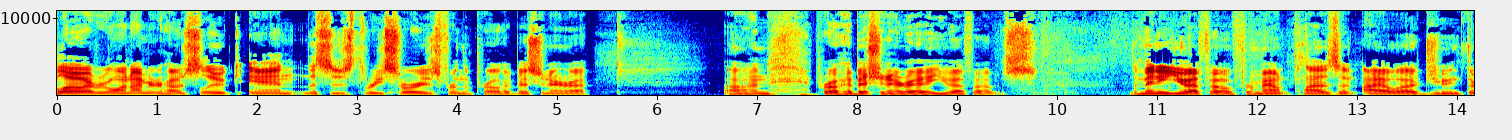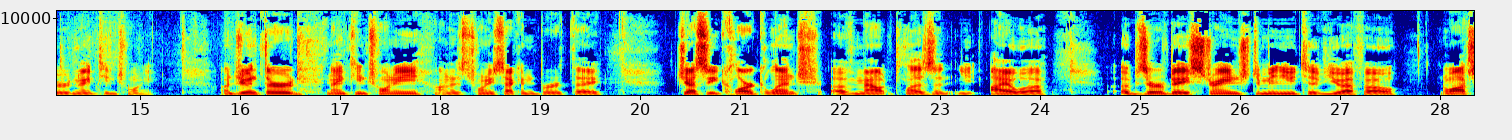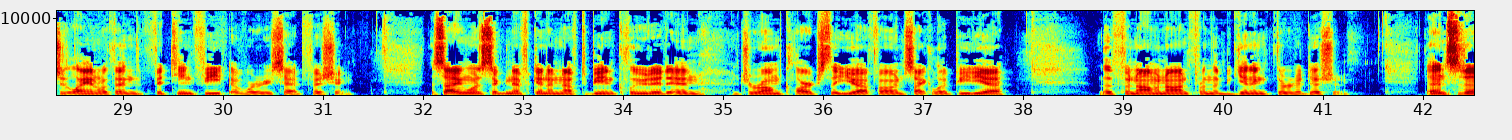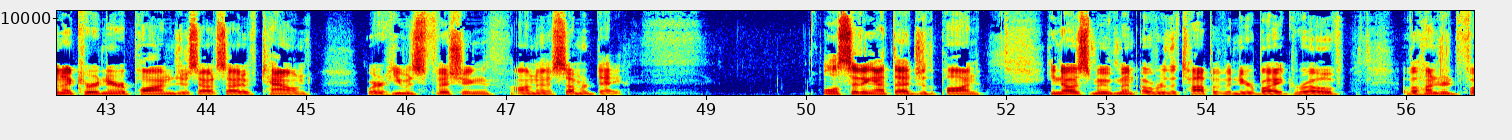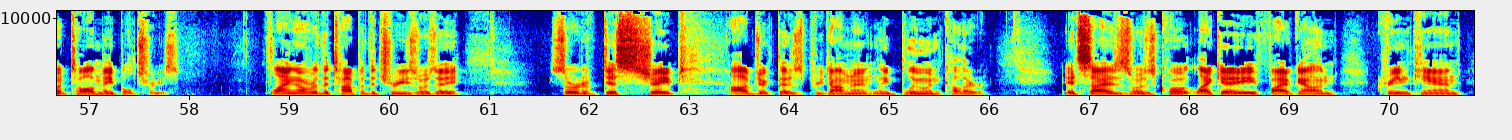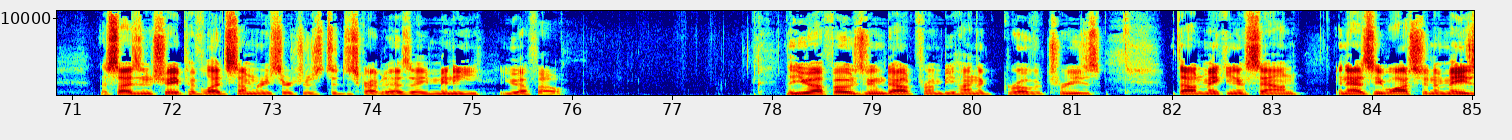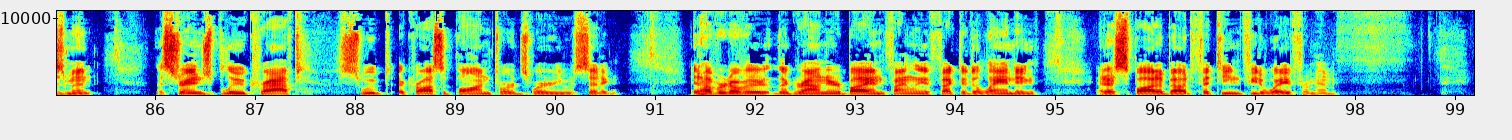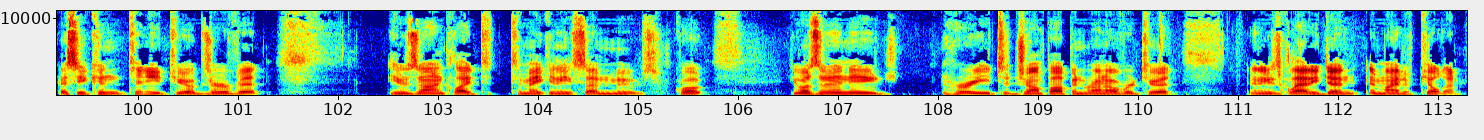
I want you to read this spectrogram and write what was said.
Hello, everyone. I'm your host, Luke, and this is three stories from the Prohibition era on Prohibition era UFOs. The mini UFO from Mount Pleasant, Iowa, June 3rd, 1920. On June 3rd, 1920, on his 22nd birthday, Jesse Clark Lynch of Mount Pleasant, Iowa, observed a strange diminutive UFO and watched it land within 15 feet of where he sat fishing. The sighting was significant enough to be included in Jerome Clark's The UFO Encyclopedia, the phenomenon from the beginning, third edition. The incident occurred near a pond just outside of town where he was fishing on a summer day. While sitting at the edge of the pond, he noticed movement over the top of a nearby grove of a hundred foot tall maple trees. Flying over the top of the trees was a sort of disc shaped object that is predominantly blue in color. Its size was, quote, like a five gallon cream can. The size and shape have led some researchers to describe it as a mini UFO. The UFO zoomed out from behind the grove of trees without making a sound, and as he watched in amazement, the strange blue craft swooped across a pond towards where he was sitting. It hovered over the ground nearby and finally effected a landing at a spot about 15 feet away from him. As he continued to observe it, he was not inclined to, to make any sudden moves. Quote, he wasn't in any hurry to jump up and run over to it, and he was glad he didn't. It might have killed him.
